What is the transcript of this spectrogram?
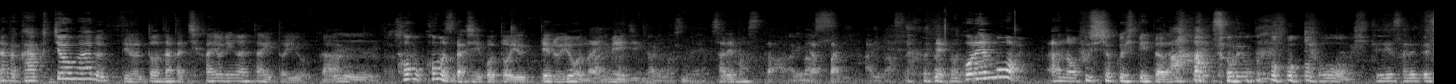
なんか拡張があるっていうとなんか近寄りがたいというか、いうんうん確かに。小小難しいことを言ってるようなイメージがありますね。されますか？あります。やっぱあります。これも、はいあの払拭していただきたい。あそれを今日否定されてる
